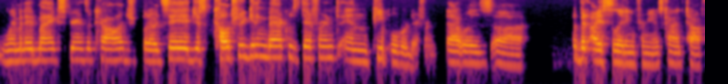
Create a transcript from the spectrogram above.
limited my experience of college. But I would say just culturally getting back was different and people were different. That was uh, a bit isolating for me. It was kind of tough.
